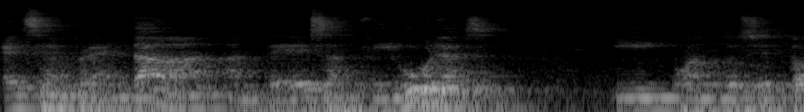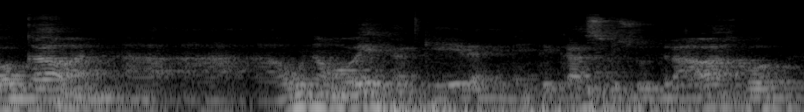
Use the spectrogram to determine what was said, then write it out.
Él se enfrentaba ante esas figuras y cuando se tocaban a, una oveja, que era en este caso su trabajo,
